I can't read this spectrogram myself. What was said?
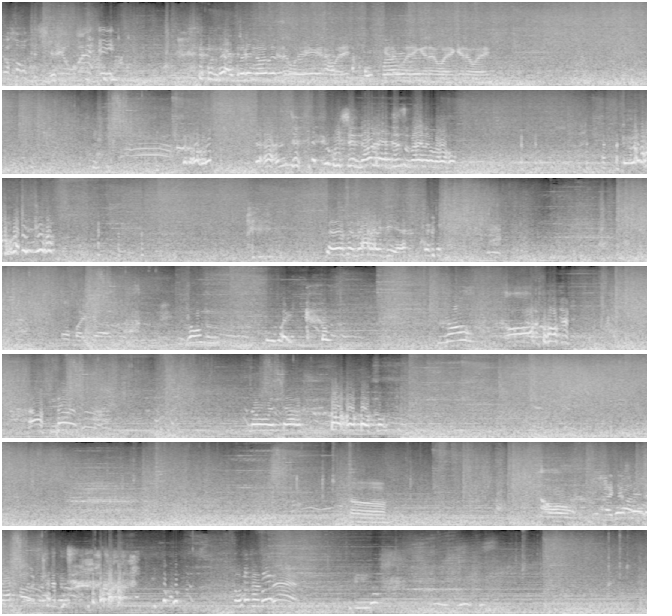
No, stay away. I didn't know this Get was away, really get away, get away, get away, get away. we should not let this man alone. oh my god. That was a bad idea. Oh my god. Oh, oh my god. No. Oh. Oh No, watch out. Oh. no! Oh, my god. What was that?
